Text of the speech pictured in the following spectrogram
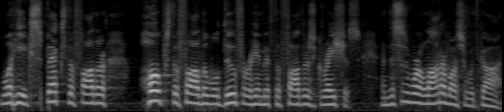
what he expects the father hopes the Father will do for him if the father's gracious. And this is where a lot of us are with God.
